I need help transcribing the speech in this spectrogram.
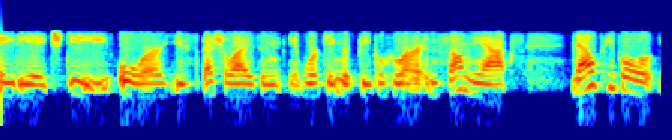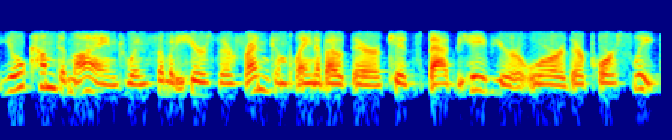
ADHD, or you specialize in working with people who are insomniacs, now people, you'll come to mind when somebody hears their friend complain about their kid's bad behavior or their poor sleep.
